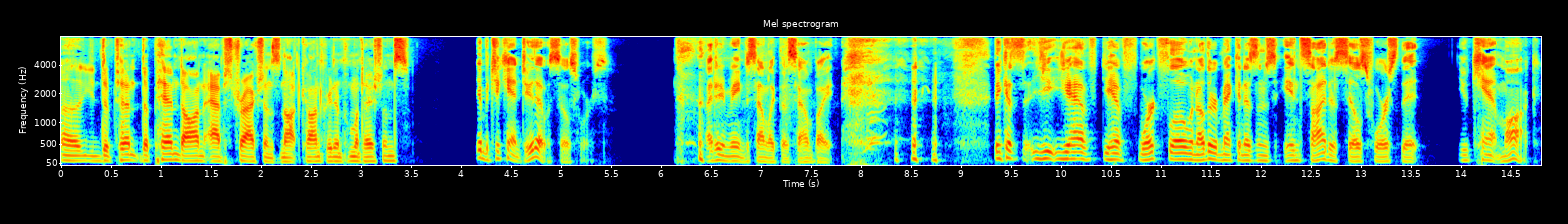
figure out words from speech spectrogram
Uh, you depend depend on abstractions, not concrete implementations. Yeah, but you can't do that with Salesforce. I didn't mean to sound like the soundbite. because you, you have you have workflow and other mechanisms inside of Salesforce that you can't mock.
